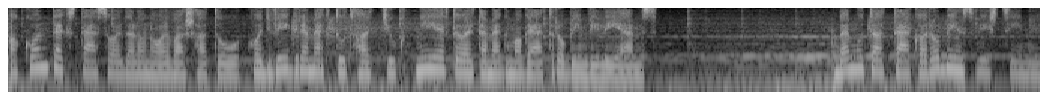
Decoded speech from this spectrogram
A Contextász oldalon olvasható, hogy végre megtudhatjuk, miért ölte meg magát Robin Williams. Bemutatták a Robin Swish című,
